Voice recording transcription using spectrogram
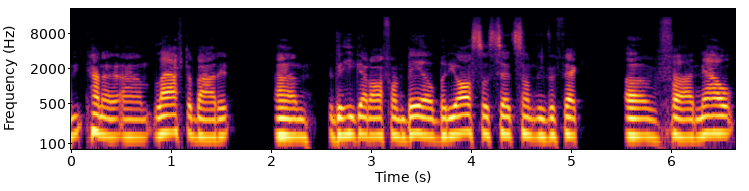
he kind of um, laughed about it um, that he got off on bail, but he also said something to the effect of uh, now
